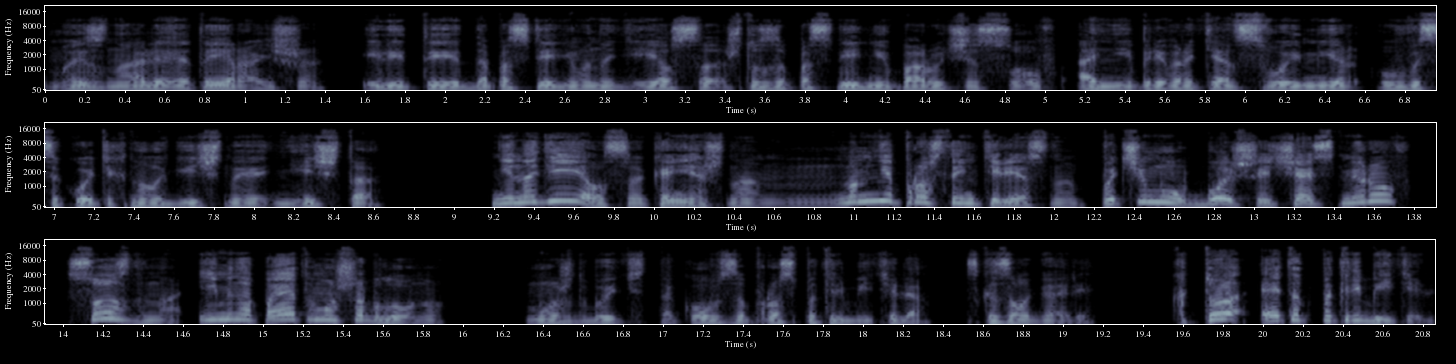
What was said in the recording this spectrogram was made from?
Мы знали это и раньше. Или ты до последнего надеялся, что за последнюю пару часов они превратят свой мир в высокотехнологичное нечто? Не надеялся, конечно, но мне просто интересно, почему большая часть миров создана именно по этому шаблону? Может быть, таков запрос потребителя, сказал Гарри. Кто этот потребитель,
